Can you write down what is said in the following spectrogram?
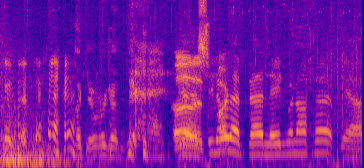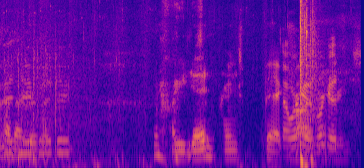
Okay, we're good. Yeah, that's you know where that bad nade went off at? Yeah, I'm on that roof. Are you dead? Brings back. No, we're good, we're good. memories.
